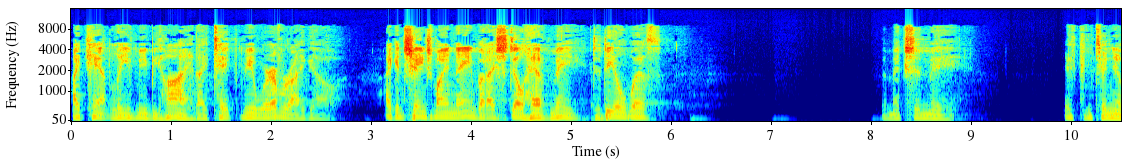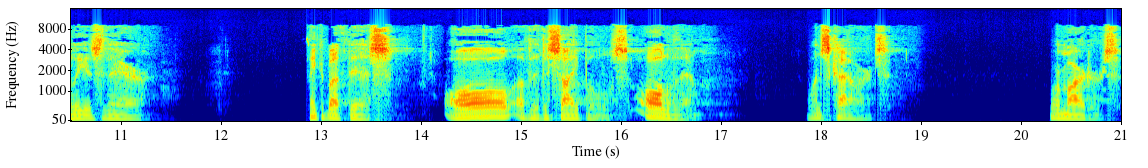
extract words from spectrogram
I can't leave me behind. I take me wherever I go. I can change my name, but I still have me to deal with. The mix in me, it continually is there. Think about this. All of the disciples, all of them, once cowards, were martyrs.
